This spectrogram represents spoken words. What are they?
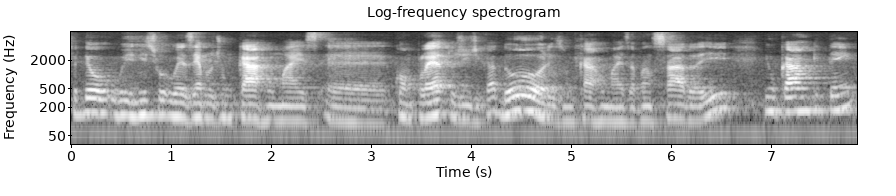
você deu o início, o exemplo de um carro mais é, completo de indicadores, um carro mais avançado aí, e um carro que tem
